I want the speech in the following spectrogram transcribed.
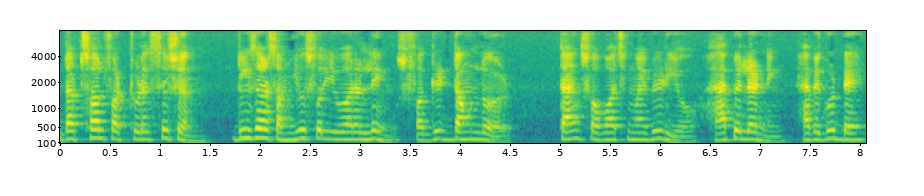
That's all for today's session. These are some useful URL links for git download. Thanks for watching my video. Happy learning. Have a good day.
